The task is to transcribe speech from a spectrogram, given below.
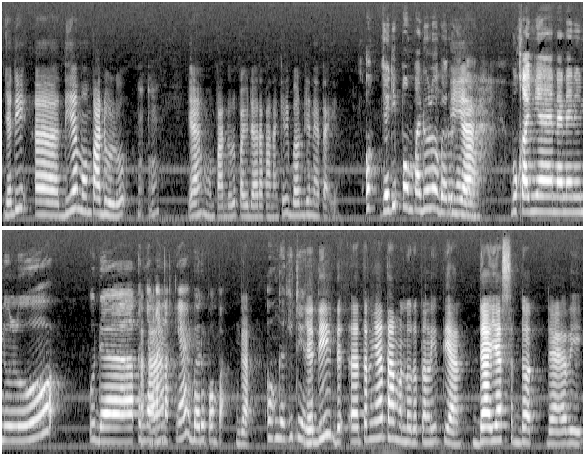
Jadi eh, dia mompa dulu Mm-mm. ya, mompa dulu payudara kanan kiri baru dia netain. Oh jadi pompa dulu baru Iya. netain? Bukannya nenenin dulu, udah kenyang Ah-ah. anaknya baru pompa? Enggak. Oh enggak gitu ya? Jadi de- eh, ternyata menurut penelitian daya sedot dari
